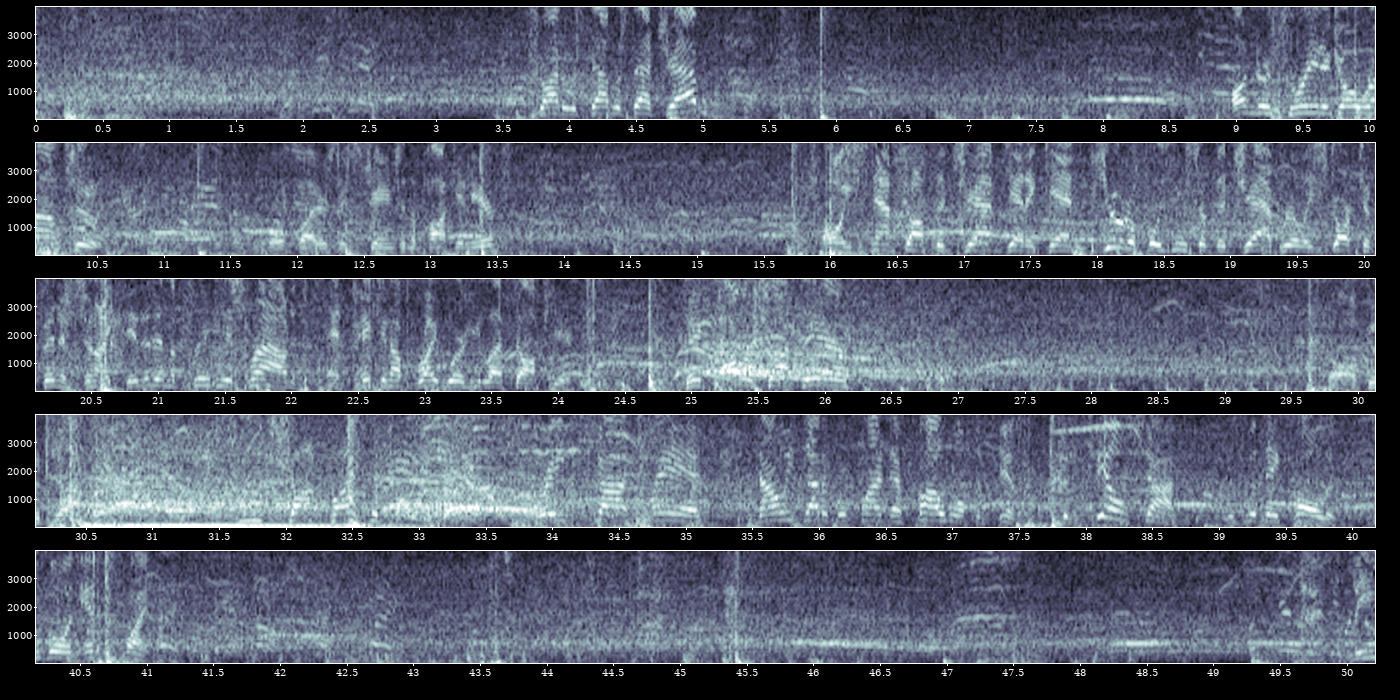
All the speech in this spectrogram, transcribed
Try to establish that jab. Under three to go round two. Both fighters exchange in the pocket here. He snaps off the jab yet again. Beautiful use of the jab, really, start to finish tonight. Did it in the previous round and picking up right where he left off here. Big power shot there. Oh, good block there. Oh, a huge shot finds the target there. Great shot lands. Now he's got to go find that follow-up attempt. The kill shot is what they call it to go and end the fight.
